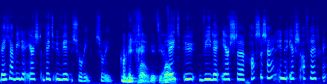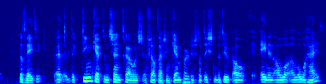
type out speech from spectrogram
weet jij wie de eerste... Weet u wie... Sorry, sorry. een beetje gek Wow. dit, ja. Wow. Weet u wie de eerste gasten zijn in de eerste aflevering? Dat weet ik. Eh, De teamcaptains zijn trouwens eh, Veldhuis en Kemper. Dus dat is natuurlijk al een en al lo- lolligheid.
